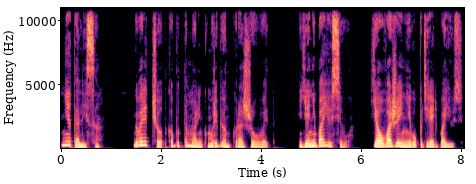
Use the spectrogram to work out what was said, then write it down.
«Нет, Алиса», — говорит четко, будто маленькому ребенку разжевывает. «Я не боюсь его. Я уважение его потерять боюсь.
